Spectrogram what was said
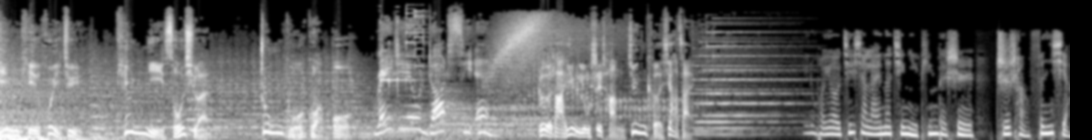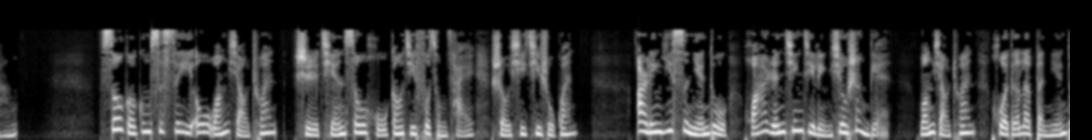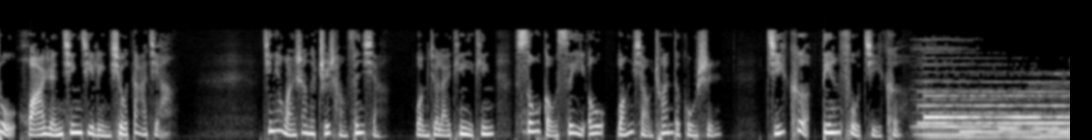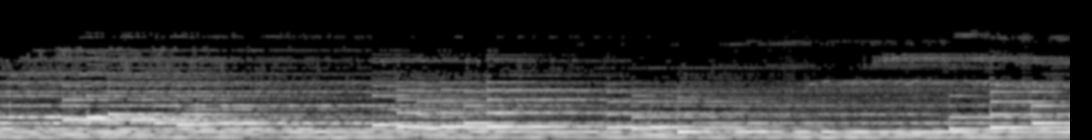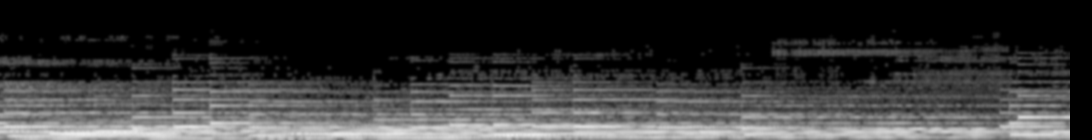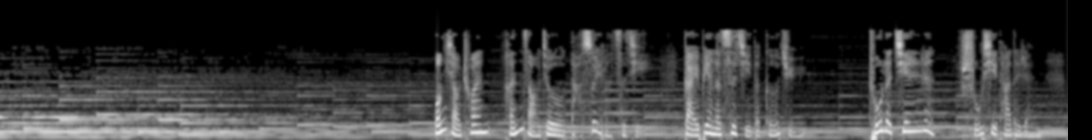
精品汇聚，听你所选，中国广播。radio.dot.cn，。各大应用市场均可下载。听众朋友，接下来呢，请你听的是职场分享。搜狗公司 CEO 王小川是前搜狐高级副总裁、首席技术官。二零一四年度华人经济领袖盛典，王小川获得了本年度华人经济领袖大奖。今天晚上的职场分享，我们就来听一听搜狗 CEO 王小川的故事，即刻颠覆即刻。王小川很早就打碎了自己，改变了自己的格局。除了坚韧，熟悉他的人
